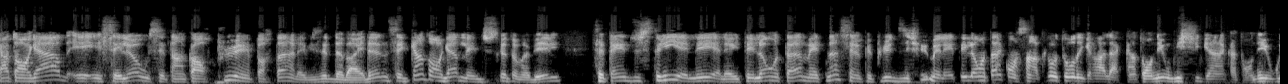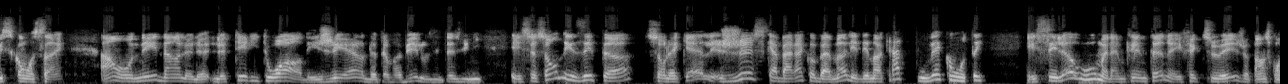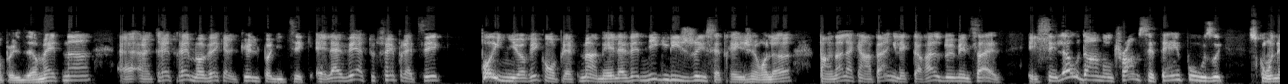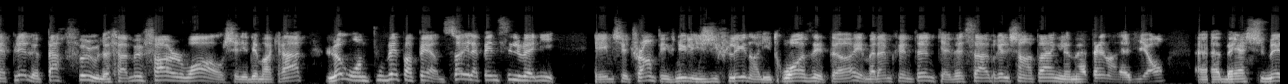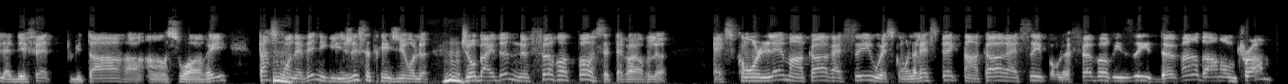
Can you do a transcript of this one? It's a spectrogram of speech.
Quand on regarde, et c'est là où c'est encore plus important la visite de Biden, c'est que quand on regarde l'industrie automobile, cette industrie, elle, est, elle a été longtemps, maintenant c'est un peu plus diffus, mais elle a été longtemps concentrée autour des Grands Lacs. Quand on est au Michigan, quand on est au Wisconsin, hein, on est dans le, territoire des géants d'automobile aux États-Unis. Et ce sont des États sur lesquels, jusqu'à Barack Obama, les démocrates pouvaient compter. Et c'est là où Mme Clinton a effectué, je pense qu'on peut le dire maintenant, euh, un très, très mauvais calcul politique. Elle avait, à toute fin pratique, pas ignoré complètement, mais elle avait négligé cette région-là pendant la campagne électorale 2016. Et c'est là où Donald Trump s'est imposé ce qu'on appelait le pare-feu, le fameux firewall chez les démocrates, là où on ne pouvait pas perdre. Ça et la Pennsylvanie. Et M. Trump est venu les gifler dans les trois États et Mme Clinton, qui avait sabré le champagne le matin dans l'avion, euh, ben, assumait la défaite plus tard en, soirée parce hmm. qu'on avait négligé cette région-là. Hmm. Joe Biden ne fera pas cette erreur-là. Est-ce qu'on l'aime encore assez ou est-ce qu'on le respecte encore assez pour le favoriser devant Donald Trump?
